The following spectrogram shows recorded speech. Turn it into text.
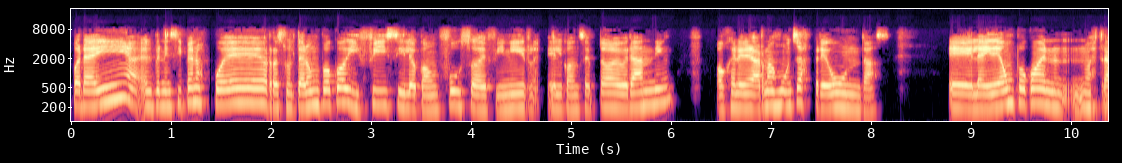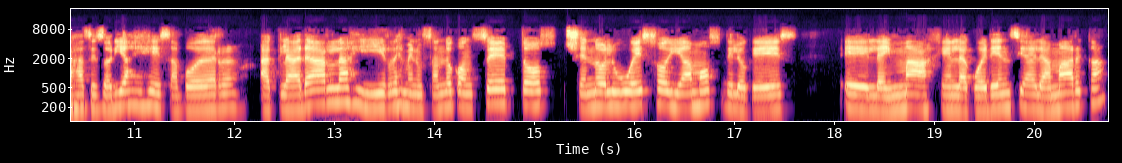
por ahí al principio nos puede resultar un poco difícil o confuso definir el concepto de branding o generarnos muchas preguntas. Eh, la idea un poco en nuestras asesorías es esa, poder aclararlas y ir desmenuzando conceptos, yendo al hueso, digamos, de lo que es eh, la imagen, la coherencia de la marca.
